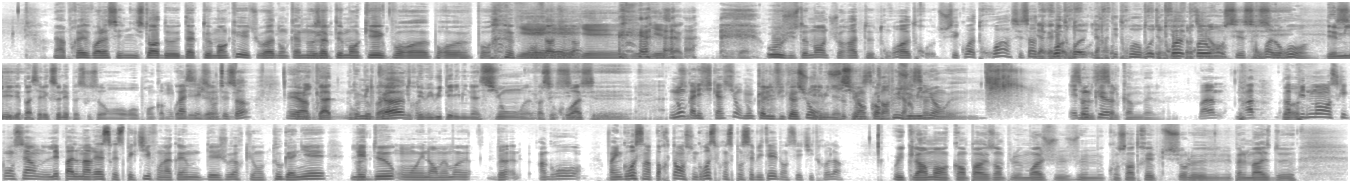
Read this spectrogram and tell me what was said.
Mais après, voilà, c'est une histoire de d'actes manqués, tu vois. Donc, à nos Oui. actes manqués pour, euh, pour, euh, pour, pour Yeah, Ferdinand. yeah, yeah, yeah. Exact. exact. Où justement, tu rates 3, tu sais quoi, 3, c'est ça Il a, il a raté 3 euros de trois- Rio trois Ferdinand. euros, c'est- c'est- 3 c'est- euros. Hein. 2000, c'est- il est pas sélectionné parce que ça, on reprend comme Il quoi pas il est sélectionné. jeune. C'est ça. Et 2004, après, donc 2004, et 2008 élimination euh, face aux Croates. euh, Non qualification. non qualification, Élimination, ce qui est encore plus humiliant. Et Sol- donc, Sol Campbell. Voilà, rap- Non. rapidement, en ce qui concerne les palmarès respectifs, on a quand même des joueurs qui ont tout gagné. Les Ouais. deux ont énormément, un gros, enfin une grosse importance, une grosse responsabilité dans ces titres-là. Oui, clairement. Quand par exemple, moi, je, je vais me concentrer sur le, le palmarès de,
